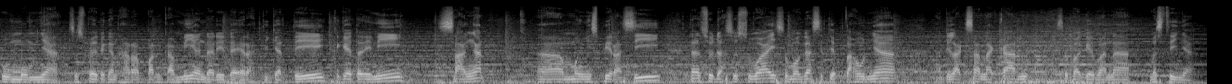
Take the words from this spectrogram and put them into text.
umumnya. Sesuai dengan harapan kami yang dari daerah 3T kegiatan ini sangat uh, menginspirasi dan sudah sesuai semoga setiap tahunnya dilaksanakan sebagaimana mestinya.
